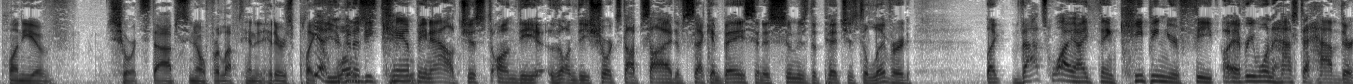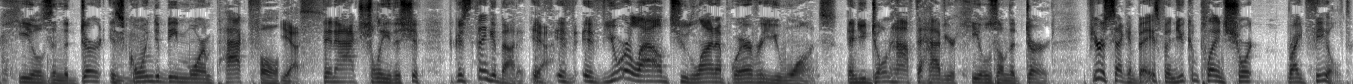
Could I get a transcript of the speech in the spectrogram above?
plenty of shortstops, you know, for left-handed hitters play. Yeah, you're going to be camping out just on the on the shortstop side of second base, and as soon as the pitch is delivered, like that's why I think keeping your feet, everyone has to have their heels in the dirt, is going to be more impactful. Mm-hmm. Yes. than actually the shift. Because think about it, Yeah. if, if if you're allowed to line up wherever you want, and you don't have to have your heels on the dirt, if you're a second baseman, you can play in short right field.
